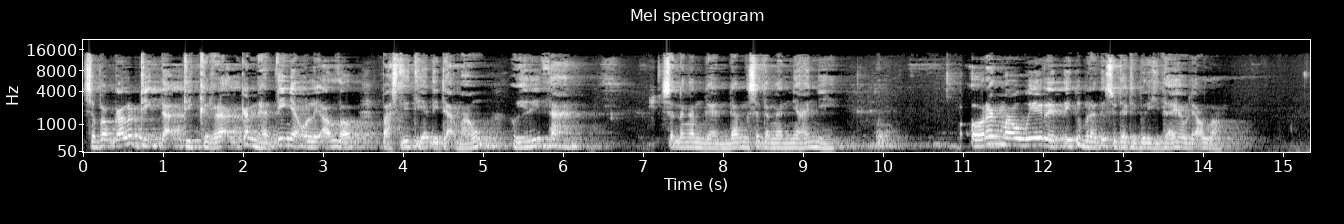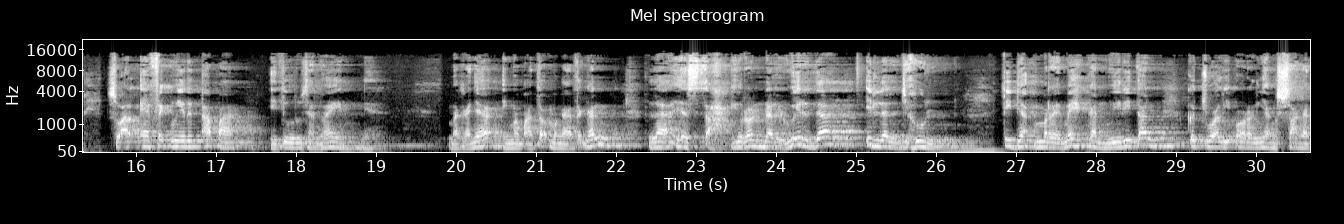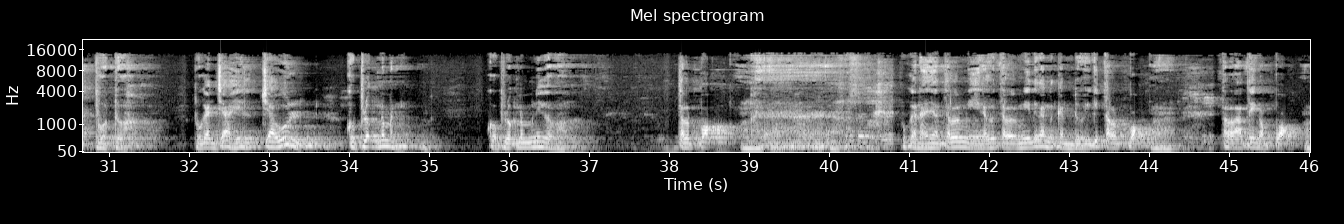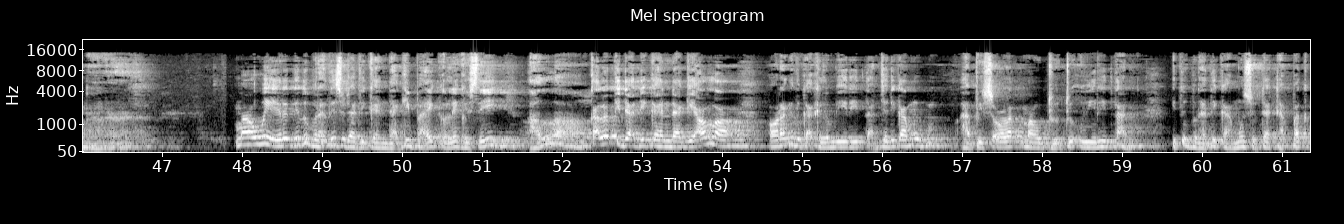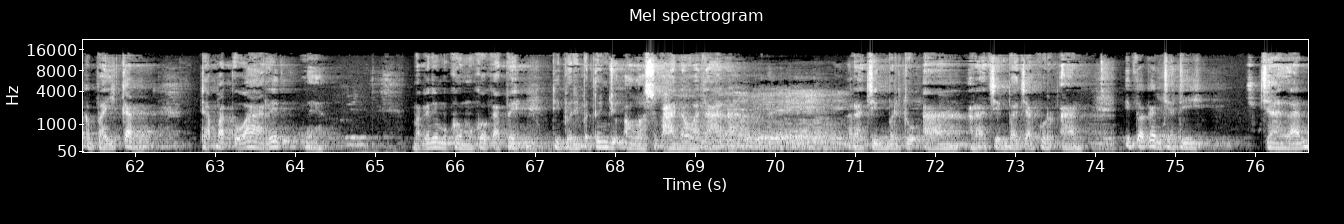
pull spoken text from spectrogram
Sebab kalau tidak digerakkan hatinya oleh Allah, pasti dia tidak mau wiritan. Senengan gandang, sedangkan nyanyi. Orang mau wirid itu berarti sudah diberi hidayah oleh Allah. Soal efek wirid apa? Itu urusan lain. Ya. Makanya Imam Atok mengatakan la dal wirda illal jahul. Tidak meremehkan wiritan kecuali orang yang sangat bodoh. Bukan jahil, jahul, goblok nemen. Goblok nemen apa? Telpok. Bukan hanya telmi, kalau telmi itu kan kendu, ini telpok. Telatih ngepok. Mau wirid itu berarti sudah dikehendaki baik oleh Gusti Allah. Kalau tidak dikehendaki Allah, orang itu gak gelem wiritan. Jadi kamu habis sholat mau duduk wiritan, itu berarti kamu sudah dapat kebaikan, dapat warid. Ya. Makanya muka-muka kabeh diberi petunjuk Allah Subhanahu wa taala. Rajin berdoa, rajin baca Quran, itu akan jadi jalan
